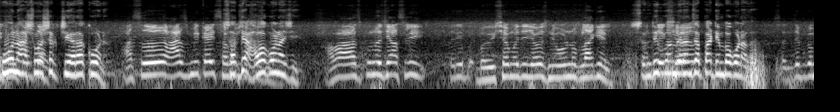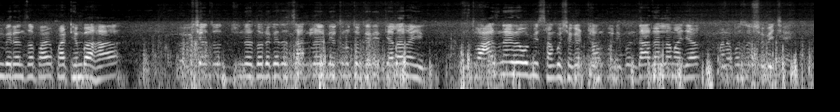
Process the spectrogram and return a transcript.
कोण? आश्वासक चेहरा कोण? असं आज मी काही सध्या हवा. कोणाची? हवा आज कुणाची असली तरी भविष्यामध्ये ज्यावेळेस निवडणूक लागेल संदीप गंभीरांचा पाठिंबा कोणाला? संदीप गंभीरांचा पा पाठिंबा हा भविष्यात जो जुन्नर तालुक्याचं चांगलं नेतृत्व करीत त्याला राहील. तो आज नाही राहू मी सांगू शकत ठामपणे. पण दादांना माझ्या मनापासून शुभेच्छा आहे.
